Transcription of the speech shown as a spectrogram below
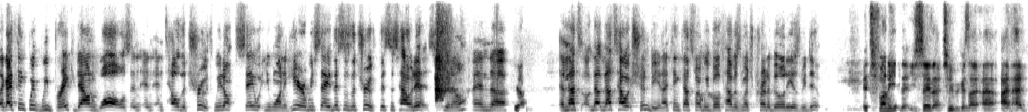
like i think we, we break down walls and, and, and tell the truth we don't say what you want to hear we say this is the truth this is how it is you know and uh yeah and that's that, that's how it should be and i think that's why we both have as much credibility as we do it's funny that you say that too because I, I have had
